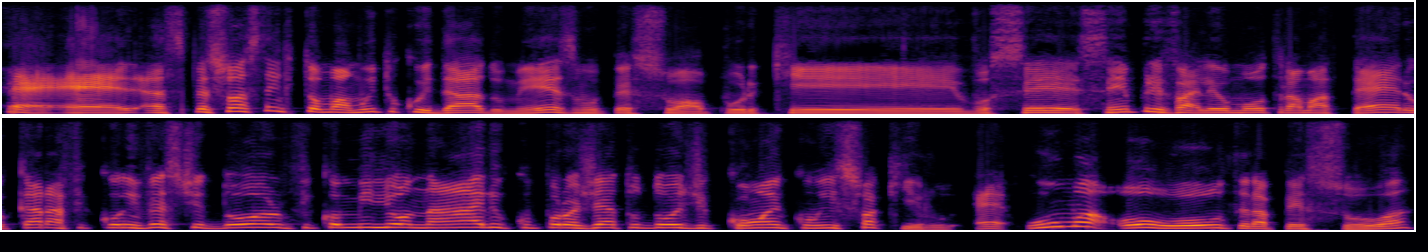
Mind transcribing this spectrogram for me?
É, é, as pessoas têm que tomar muito cuidado mesmo, pessoal, porque você sempre vai ler uma outra matéria, o cara ficou investidor, ficou milionário com o projeto Dogecoin, com isso, aquilo. É uma ou outra pessoa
